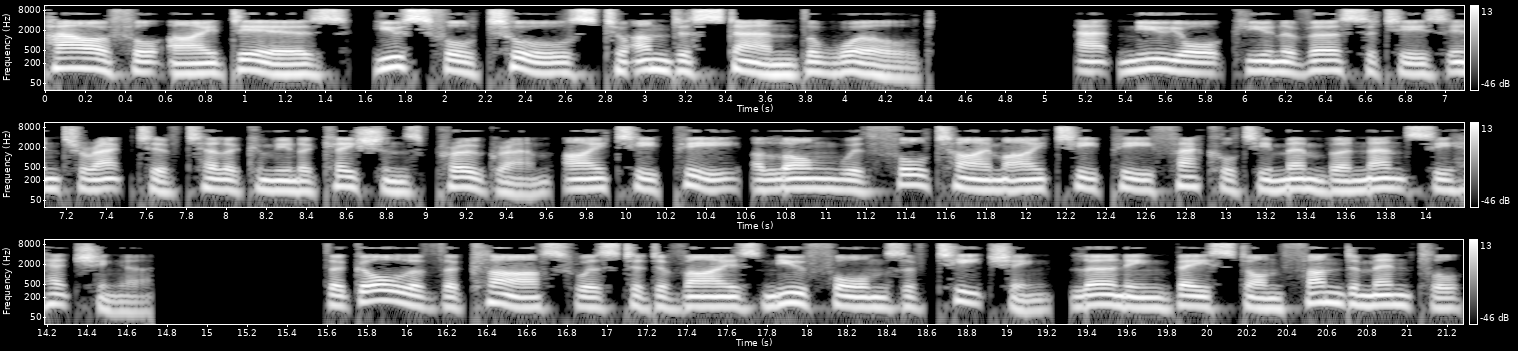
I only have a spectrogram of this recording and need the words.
Powerful Ideas, Useful Tools to Understand the World, at New York University's Interactive Telecommunications Program (ITP), along with full-time ITP faculty member Nancy Hechinger. The goal of the class was to devise new forms of teaching, learning based on fundamental,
